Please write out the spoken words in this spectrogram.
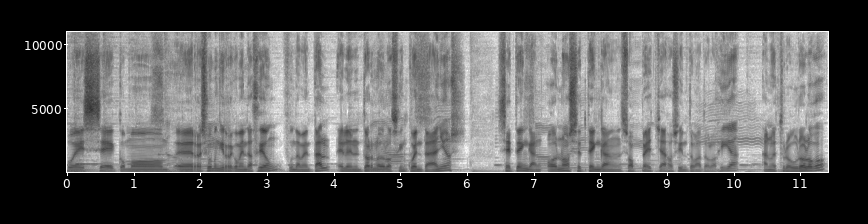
pues eh, como eh, resumen y recomendación fundamental, en el entorno de los 50 años, se tengan o no se tengan sospechas o sintomatología, a nuestro urólogo,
